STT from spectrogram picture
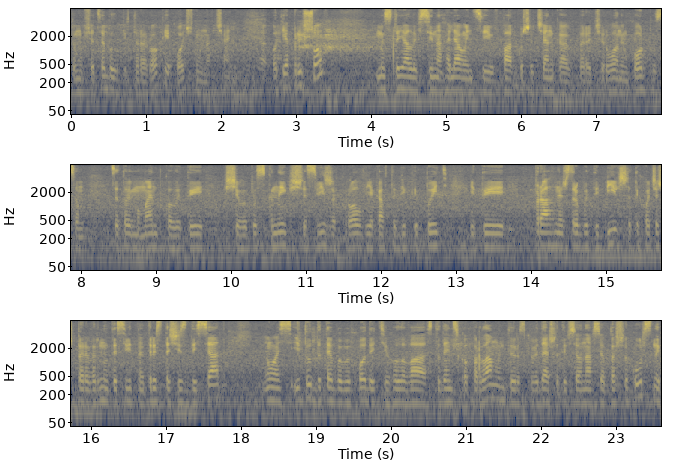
тому що це було півтора роки очного навчання. От я прийшов, ми стояли всі на галявинці в парку Шевченка перед червоним корпусом. Це той момент, коли ти ще випускник, ще свіжа кров, яка в тобі кипить, і ти прагнеш зробити більше, ти хочеш перевернути світ на 360. Ось і тут до тебе виходить голова студентського парламенту і розповідає, що ти всього-навсього першокурсник.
